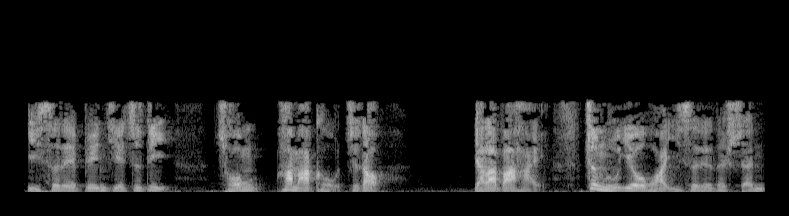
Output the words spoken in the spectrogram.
以色列边界之地，从哈马口直到亚拉巴海，正如耶和华以色列的神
